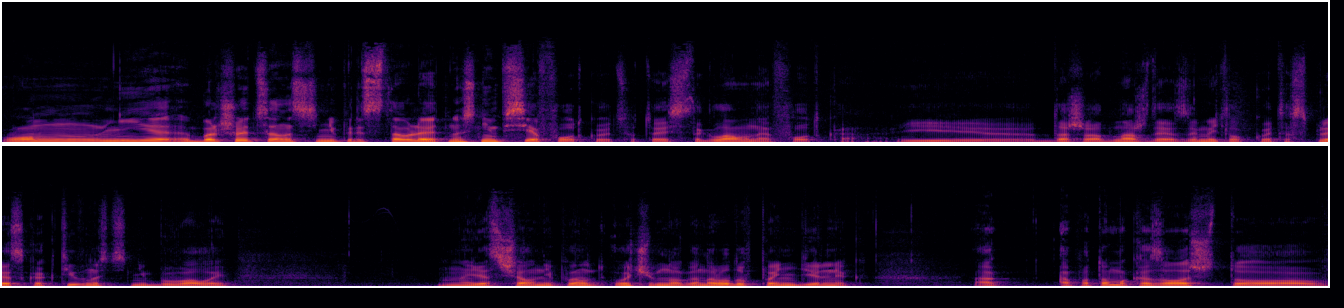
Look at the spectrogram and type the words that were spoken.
он не, большой ценности не представляет, но с ним все фоткаются, то есть это главная фотка. И даже однажды я заметил какой-то всплеск активности небывалый. Я сначала не понял, очень много народу в понедельник, а, а потом оказалось, что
